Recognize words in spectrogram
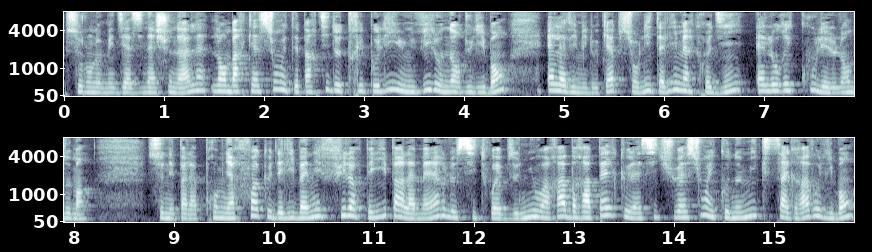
Selon le Médiasi National, l'embarcation était partie de Tripoli, une ville au nord du Liban. Elle avait mis le cap sur l'Italie mercredi. Elle aurait coulé le lendemain. Ce n'est pas la première fois que des Libanais fuient leur pays par la mer. Le site web The New Arab rappelle que la situation économique s'aggrave au Liban.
